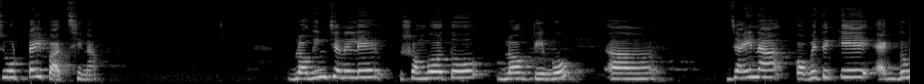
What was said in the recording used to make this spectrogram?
জোরটাই পাচ্ছি না। ব্লগিং চ্যানেলে সম্ভবত ব্লগ দেব। জানি না কবে থেকে একদম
